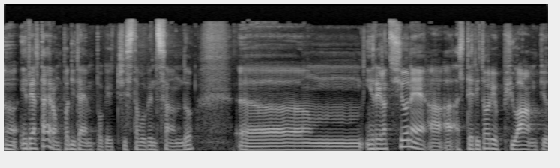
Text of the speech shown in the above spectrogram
Uh, in realtà era un po' di tempo che ci stavo pensando in relazione a, a, al territorio più ampio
